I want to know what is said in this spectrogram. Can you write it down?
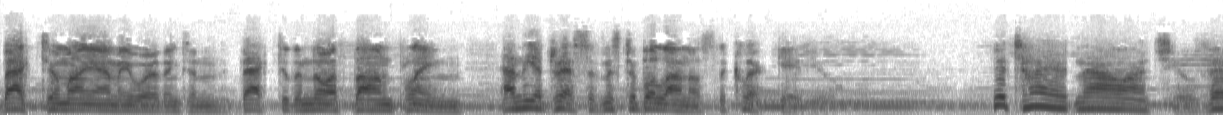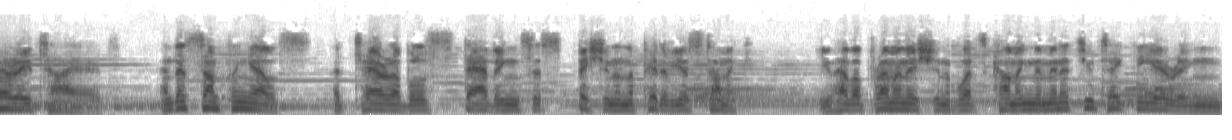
Back to Miami, Worthington. Back to the northbound plane and the address of Mr. Bolanos the clerk gave you. You're tired now, aren't you? Very tired. And there's something else. A terrible stabbing suspicion in the pit of your stomach. You have a premonition of what's coming the minute you take the earring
